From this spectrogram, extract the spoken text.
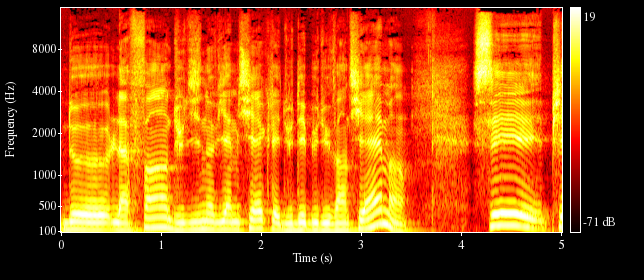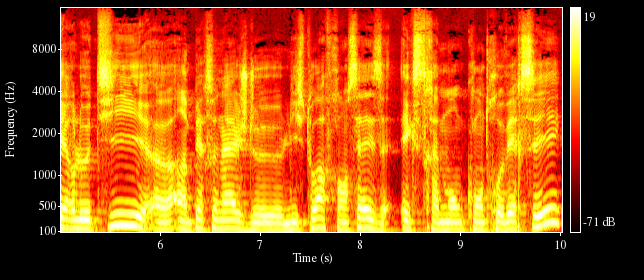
de la fin du 19e siècle et du début du 20e. C'est Pierre Loti, euh, un personnage de l'histoire française extrêmement controversé.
